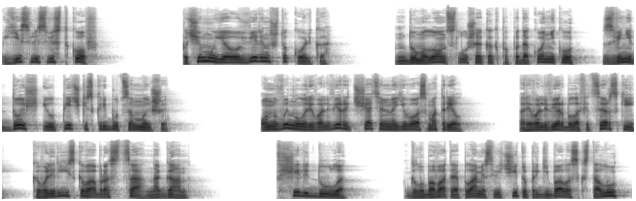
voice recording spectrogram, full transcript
Если Свистков? Почему я уверен, что Колька? Думал он, слушая, как по подоконнику звенит дождь и у печки скребутся мыши. Он вынул револьвер и тщательно его осмотрел. Револьвер был офицерский, кавалерийского образца, наган. В щели дуло. Голубоватое пламя свечи то пригибалось к столу,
